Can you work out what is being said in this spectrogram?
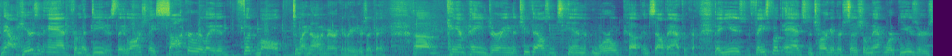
now here's an ad from Adidas. They launched a soccer related football to my non-American readers okay um, campaign during the 2010 World Cup in South Africa. They used Facebook ads to target their social network users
